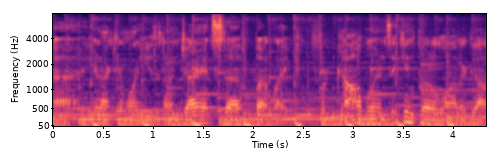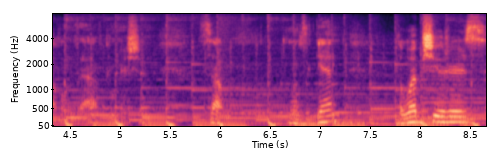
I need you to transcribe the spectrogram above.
Uh, you're not going to want to use it on giant stuff, but like for goblins, it can put a lot of goblins out of commission. So, once again, the web shooters,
